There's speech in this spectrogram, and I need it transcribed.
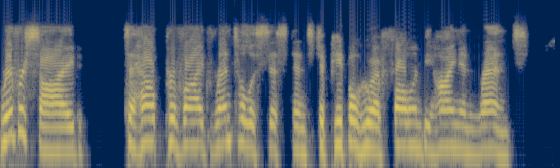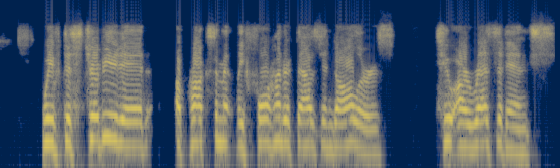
Riverside to help provide rental assistance to people who have fallen behind in rent. We've distributed approximately $400,000 to our residents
